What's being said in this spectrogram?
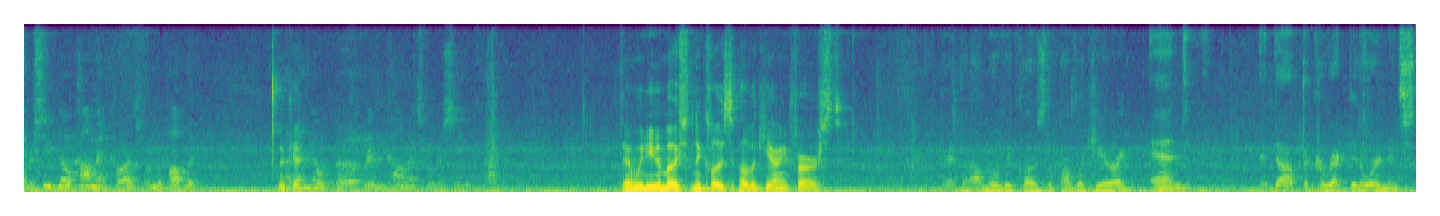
have received no comment cards from the public. uh, Okay. No, uh, written comments were received. Then we need a motion to close the public hearing first. Okay, then I'll move we close the public hearing and adopt the corrected ordinance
